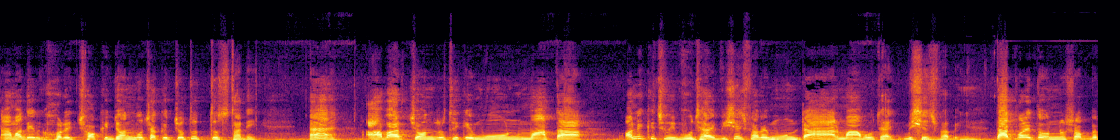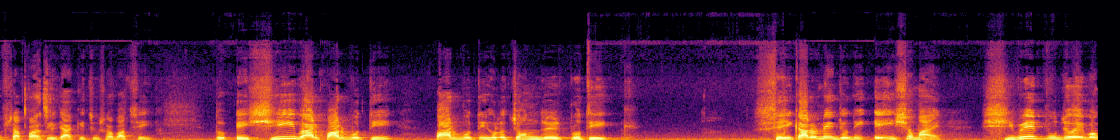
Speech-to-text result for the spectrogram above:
আমাদের ঘরের ছকে জন্মছকের চতুর্থ স্থানে হ্যাঁ? আবার চন্দ্র থেকে মন মাতা অনেক কিছুই বোঝায় বিশেষভাবে মনটা আর মা বোঝায় বিশেষভাবে। তারপরে তো অন্য সব ব্যবসা পাতি। যা কিছু সব আছেই। তো এই শিব আর পার্বতী পার্বতী হলো চন্দ্রের প্রতীক। সেই কারণে যদি এই সময় শিবের পুজো এবং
